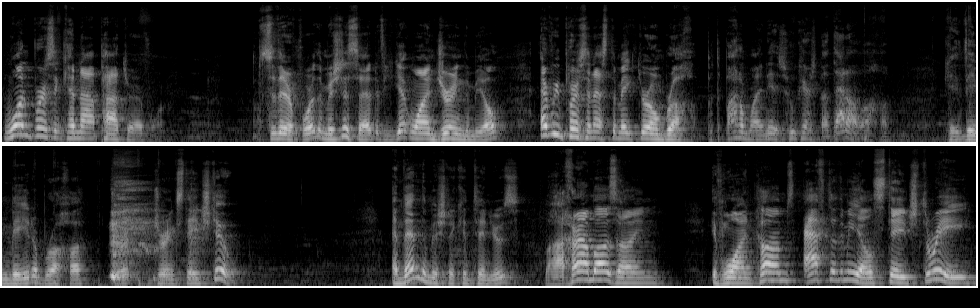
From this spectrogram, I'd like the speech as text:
One person cannot pater everyone. So therefore, the Mishnah said, if you get wine during the meal, every person has to make their own bracha. But the bottom line is, who cares about that halacha? Okay, they made a bracha during stage two. And then the Mishnah continues, if wine comes after the meal, stage three,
